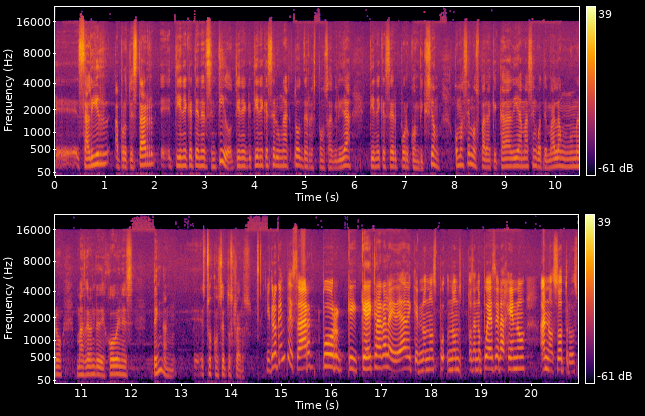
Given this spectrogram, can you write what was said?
eh, salir a protestar eh, tiene que tener sentido, tiene que, tiene que ser un acto de responsabilidad, tiene que ser por convicción. ¿Cómo hacemos para que cada día más en Guatemala un número más grande de jóvenes tengan eh, estos conceptos claros? Yo creo que empezar por que quede clara la idea de que no nos, no, o sea, no puede ser ajeno a nosotros.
